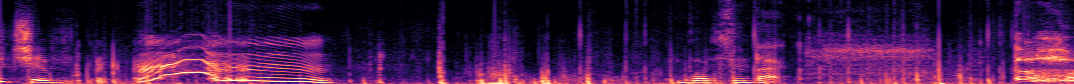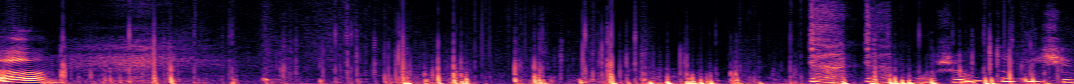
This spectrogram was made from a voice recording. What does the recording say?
Życie. Mm. Właśnie tak. Może uda mi się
